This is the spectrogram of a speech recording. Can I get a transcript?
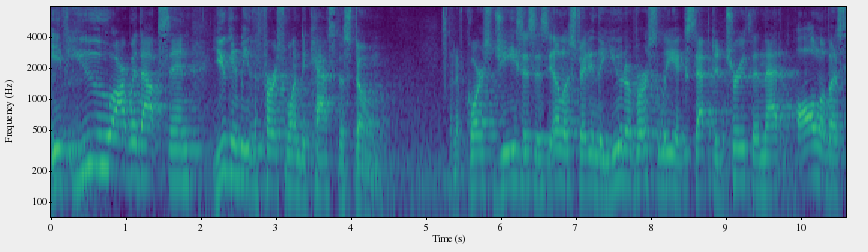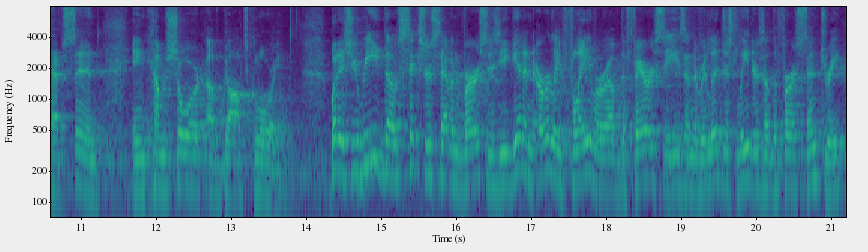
If you are without sin, you can be the first one to cast the stone. And of course, Jesus is illustrating the universally accepted truth in that all of us have sinned and come short of God's glory. But as you read those six or seven verses, you get an early flavor of the Pharisees and the religious leaders of the first century,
